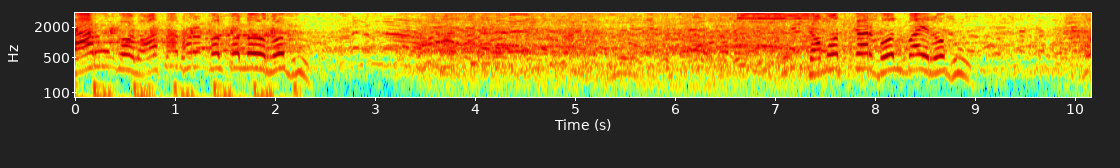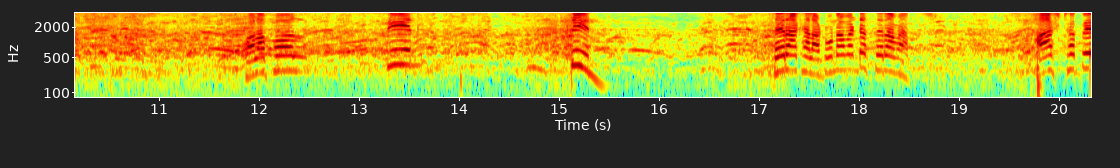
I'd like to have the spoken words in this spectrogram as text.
দারুণ গোল, অসাধারণ গোল করল রঘু। চমৎকার গোল বাই রঘু। ফলাফল তিন তিন। সেরা খেলা টুর্নামেন্টের সেরা ম্যাচ ফার্স্ট হাফে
